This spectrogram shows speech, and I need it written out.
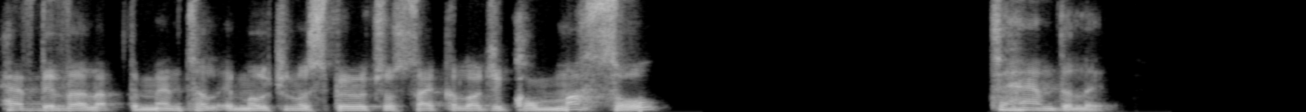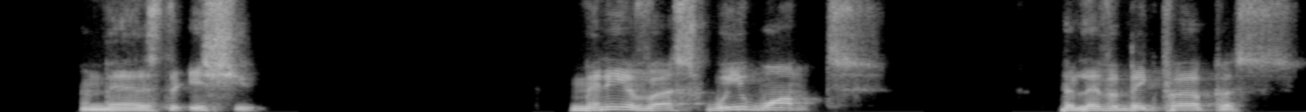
have developed the mental, emotional, spiritual, psychological muscle to handle it. And there's the issue. Many of us, we want to live a big purpose,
